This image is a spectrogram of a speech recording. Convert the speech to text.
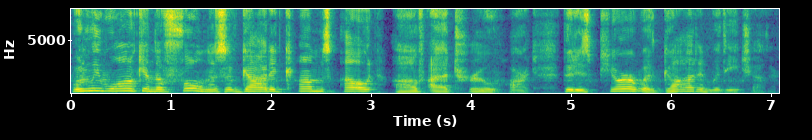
When we walk in the fullness of God it comes out of a true heart that is pure with God and with each other.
